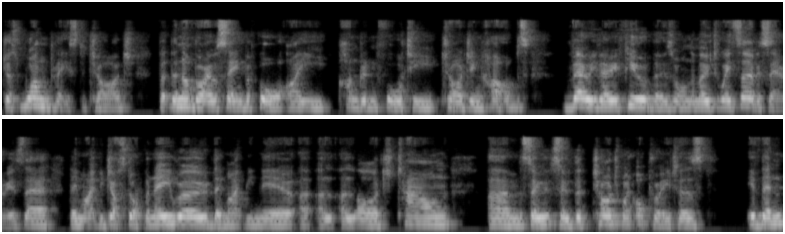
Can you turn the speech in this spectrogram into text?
just one place to charge, but the number I was saying before, i.e., 140 charging hubs, very very few of those are on the motorway service areas. There they might be just off an A road, they might be near a, a, a large town. Um, so so the charge point operators, if they're,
